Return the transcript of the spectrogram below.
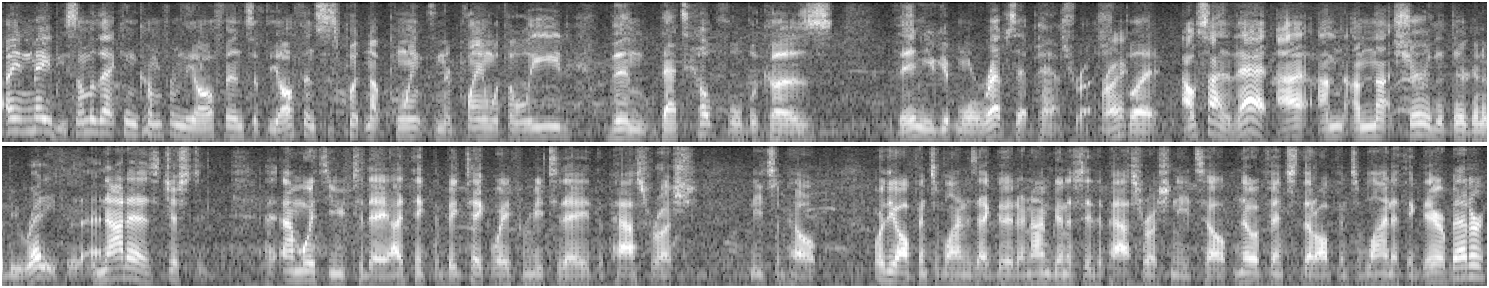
I mean, maybe. Some of that can come from the offense. If the offense is putting up points and they're playing with the lead, then that's helpful because then you get more reps at pass rush. Right. But outside of that, I, I'm, I'm not sure that they're going to be ready for that. Not as just, I'm with you today. I think the big takeaway for me today, the pass rush needs some help, or the offensive line is that good. And I'm going to say the pass rush needs help. No offense to that offensive line, I think they are better,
